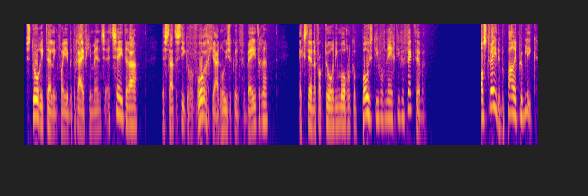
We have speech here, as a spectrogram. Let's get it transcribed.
storytelling van je bedrijf, je mensen, etc. De statistieken van vorig jaar en hoe je ze kunt verbeteren, externe factoren die mogelijk een positief of negatief effect hebben. Als tweede bepaal je publiek.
